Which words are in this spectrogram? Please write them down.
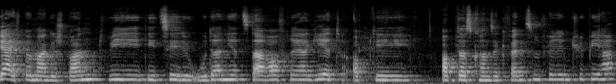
Ja, ich bin mal gespannt, wie die CDU dann jetzt darauf reagiert. Ob, die, ob das Konsequenzen für den Typi hat.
